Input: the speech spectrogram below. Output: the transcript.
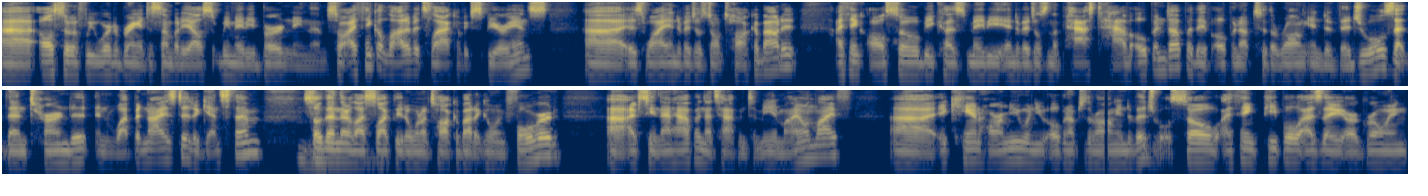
Uh, also, if we were to bring it to somebody else, we may be burdening them. So I think a lot of it's lack of experience uh, is why individuals don't talk about it. I think also because maybe individuals in the past have opened up, but they've opened up to the wrong individuals that then turned it and weaponized it against them. Mm-hmm. So then they're less likely to want to talk about it going forward. Uh, I've seen that happen. That's happened to me in my own life. Uh, it can harm you when you open up to the wrong individuals. So I think people, as they are growing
